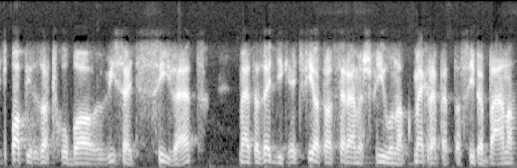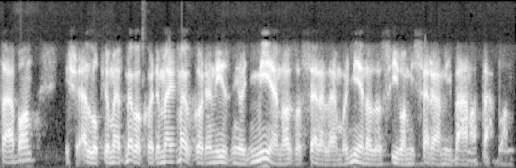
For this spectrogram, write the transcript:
egy papírzacskóba visz egy szívet, mert az egyik, egy fiatal szerelmes fiúnak megrepett a szíve bánatában, és ellopja, mert meg akarja, meg, meg akarja nézni, hogy milyen az a szerelem, vagy milyen az a szív, ami szerelmi bánatában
